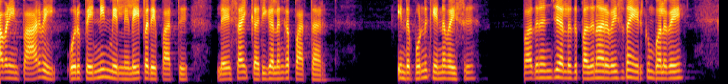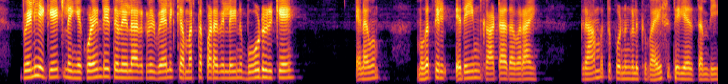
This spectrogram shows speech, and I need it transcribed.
அவனின் பார்வை ஒரு பெண்ணின் மேல் நிலைப்பதை பார்த்து லேசாய் கரிகலங்க பார்த்தார். இந்த பொண்ணுக்கு என்ன வயசு? பதினஞ்சு அல்லது பதினாறு வயசு தான் இருக்கும் போலவே. வெளியே கேட்டில் இங்கே குழந்தை தொழிலாளர்கள் வேலைக்கு அமர்த்தப்படவில்லைன்னு போர்டு இருக்கே. எனவும் முகத்தில் எதையும் காட்டாதவராய். கிராமத்து பொண்ணுங்களுக்கு வயசு தெரியாது தம்பி.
